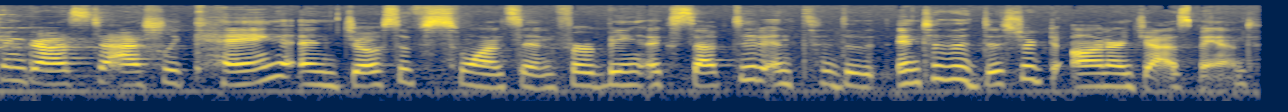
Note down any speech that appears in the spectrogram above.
Congrats to Ashley Kang and Joseph Swanson for being accepted into the, into the District Honor Jazz Band.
